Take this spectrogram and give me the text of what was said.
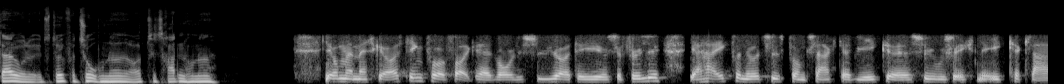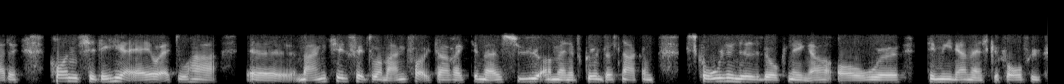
der er jo et stykke fra 200 og op til 1300. Jo, men man skal også tænke på, at folk er alvorligt syge, og det er jo selvfølgelig, jeg har ikke på noget tidspunkt sagt, at vi ikke, uh, sygehusvæsenet ikke kan klare det. Grunden til det her er jo, at du har øh, mange tilfælde, du har mange folk, der er rigtig meget syge, og man er begyndt at snakke om skolenedlukninger, og øh, det mener jeg, man skal forebygge.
